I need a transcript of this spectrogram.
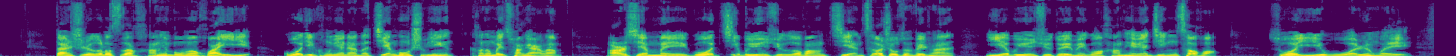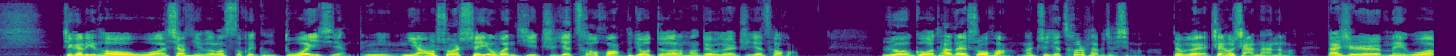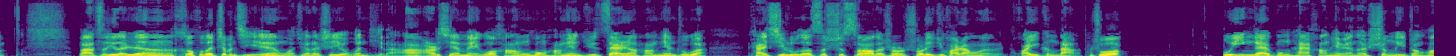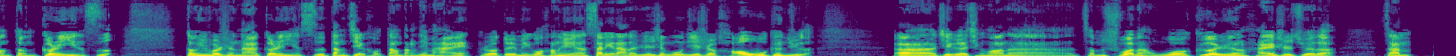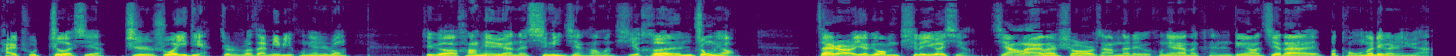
但是俄罗斯航天部门怀疑国际空间站的监控视频可能被篡改了，而且美国既不允许俄方检测受损飞船，也不允许对美国航天员进行测谎，所以我认为这个里头，我相信俄罗斯会更多一些。你你要说谁有问题，直接测谎不就得了吗？对不对？直接测谎。如果他在说谎，那直接测出来不就行了吗？对不对？这有啥难的嘛？但是美国。把自己的人呵护的这么紧，我觉得是有问题的啊！而且美国航空航天局载人航天主管凯西·鲁德斯十四号的时候说了一句话，让我怀疑更大了。他说：“不应该公开航天员的生理状况等个人隐私，等于说是拿个人隐私当借口当挡箭牌。”他说：“对美国航天员塞丽娜的人身攻击是毫无根据的。”啊，这个情况呢，怎么说呢？我个人还是觉得，咱排除这些。只说一点，就是说在密闭空间之中，这个航天员的心理健康问题很重要。在这儿也给我们提了一个醒，将来的时候，咱们的这个空间站呢，肯定要接待不同的这个人员。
